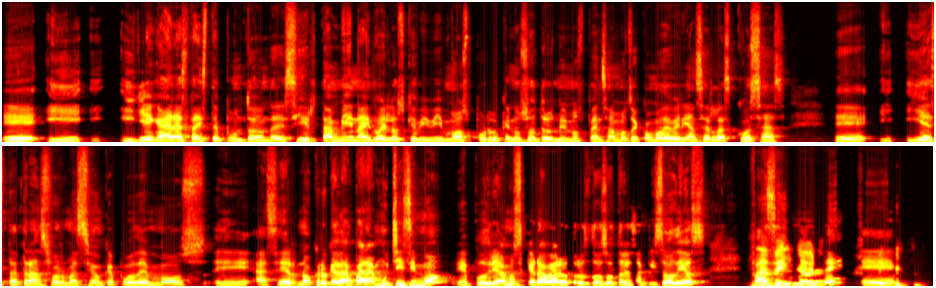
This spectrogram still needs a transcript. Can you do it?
Eh, y, llegar hasta este punto donde decir, también hay duelos que vivimos por lo que nosotros mismos pensamos de cómo deberían ser las cosas. Eh, y, esta transformación que podemos hacer, ¿no? Creo que da para muchísimo. podríamos grabar otros dos o tres episodios fácilmente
